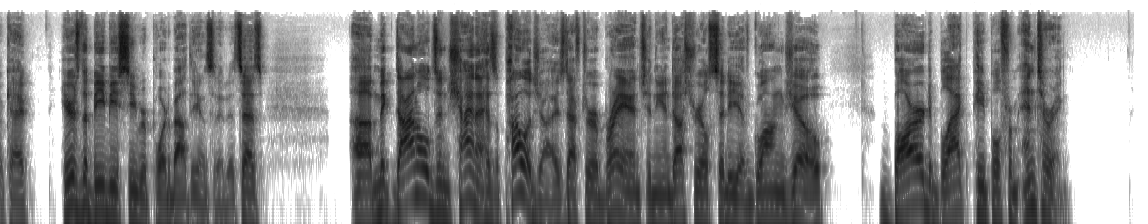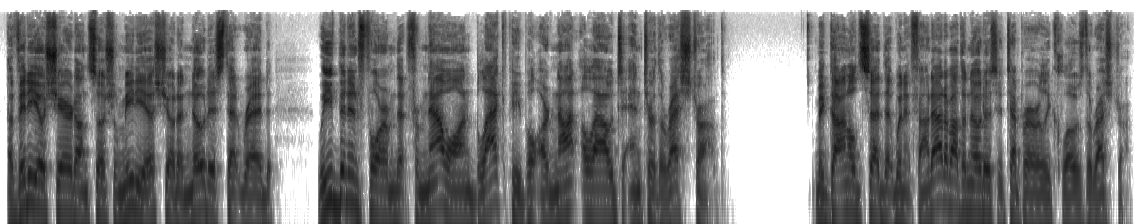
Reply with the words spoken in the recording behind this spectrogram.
Okay, here's the BBC report about the incident. It says uh, McDonald's in China has apologized after a branch in the industrial city of Guangzhou barred black people from entering. A video shared on social media showed a notice that read, We've been informed that from now on, black people are not allowed to enter the restaurant. McDonald's said that when it found out about the notice, it temporarily closed the restaurant.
